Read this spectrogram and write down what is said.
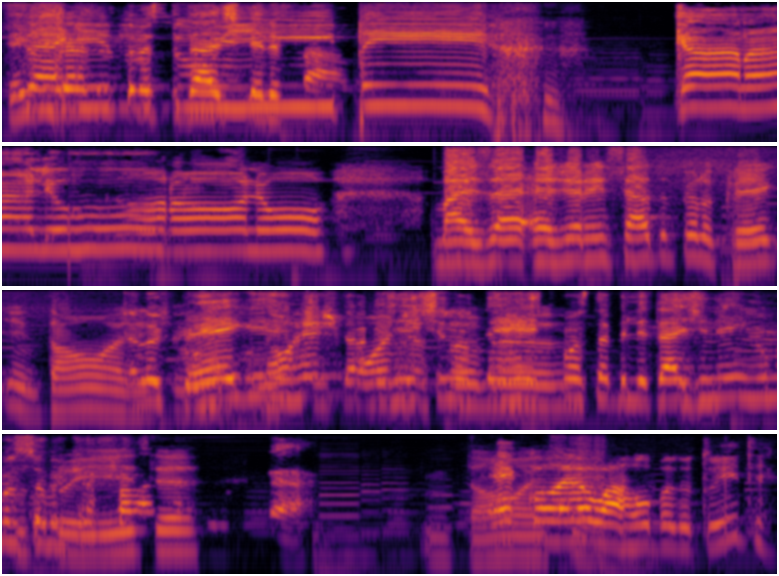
Tem que Segue as no atrocidades que ele fala. Twitter. Caralho. Caralho. Mas é, é gerenciado pelo Craig, então a Pelo gente não- Craig, não, então responde a gente não tem responsabilidade nenhuma sobre o que. Twitter. Então, É, qual é aí. o arroba do Twitter?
